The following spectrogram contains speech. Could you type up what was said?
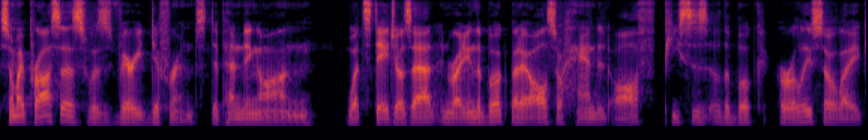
So my process was very different depending on what stage I was at in writing the book, but I also handed off pieces of the book early. So like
